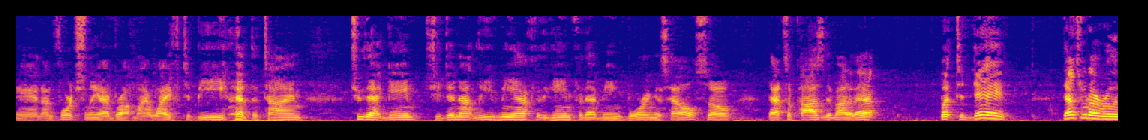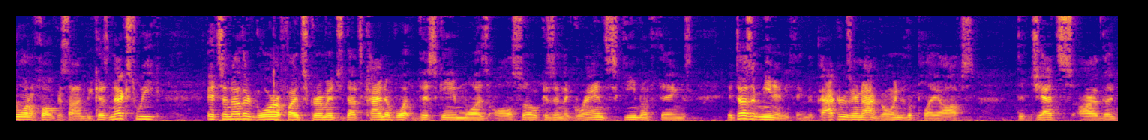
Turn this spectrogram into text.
And unfortunately, I brought my wife to be at the time to that game. She did not leave me after the game for that being boring as hell. So that's a positive out of that. But today, that's what I really want to focus on because next week, it's another glorified scrimmage. That's kind of what this game was, also, because in the grand scheme of things, it doesn't mean anything. The Packers are not going to the playoffs. The Jets are the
